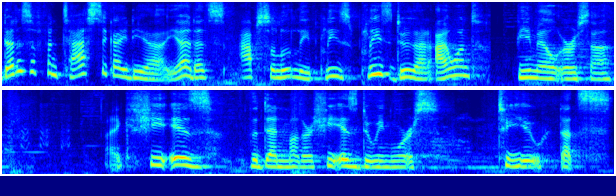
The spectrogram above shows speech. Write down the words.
that is a fantastic idea. Yeah, that's absolutely. Please, please do that. I want female Ursa. Like she is the den mother. She is doing worse to you. That's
